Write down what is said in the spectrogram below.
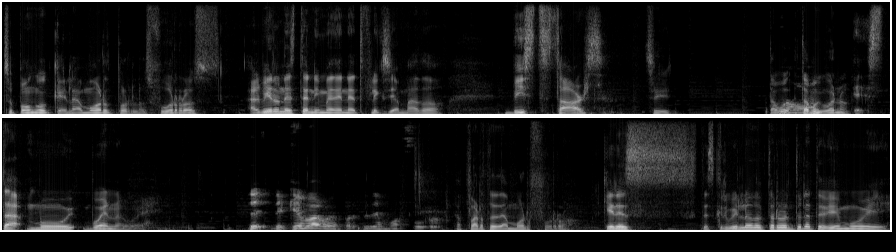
supongo que el amor por los furros. ¿Al- ¿Vieron este anime de Netflix llamado Beast Stars? Sí. Está, bu- No. está muy bueno. Está muy bueno, güey. ¿De, de qué va, güey? Aparte de amor furro. Aparte de amor furro. ¿Quieres describirlo, doctor Ventura? Te vi muy...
